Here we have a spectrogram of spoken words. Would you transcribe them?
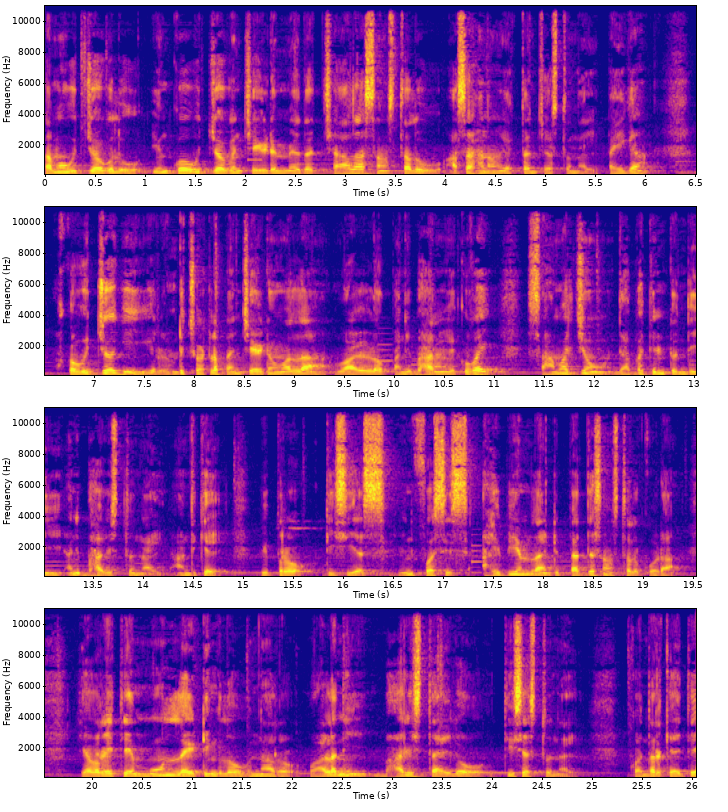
తమ ఉద్యోగులు ఇంకో ఉద్యోగం చేయడం మీద చాలా సంస్థలు అసహనం వ్యక్తం చేస్తున్నాయి. పైగా ఒక ఉద్యోగి రెండు చోట్ల పనిచేయడం వల్ల వాళ్ళలో పని భారం ఎక్కువై సామర్థ్యం దెబ్బతింటుంది అని భావిస్తున్నాయి. అందుకే విప్రో టీసీఎస్ ఇన్ఫోసిస్ ఐబిఎం లాంటి పెద్ద సంస్థలు కూడా ఎవరైతే మూన్ లైటింగ్లో ఉన్నారో వాళ్ళని భారీ స్థాయిలో తీసేస్తున్నాయి. కొందరికైతే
